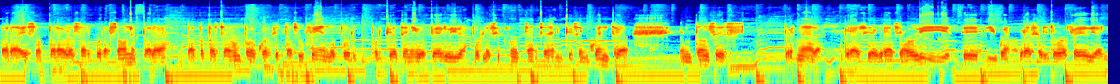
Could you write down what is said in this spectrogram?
para eso, para abrazar corazones, para, para apapachar un poco al que está sufriendo por, porque ha tenido pérdidas por las circunstancias en que se encuentra. Entonces, pues nada, gracias, gracias Oli y, este, y bueno, gracias al y al,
